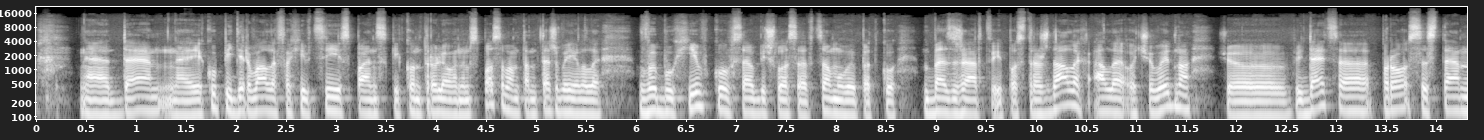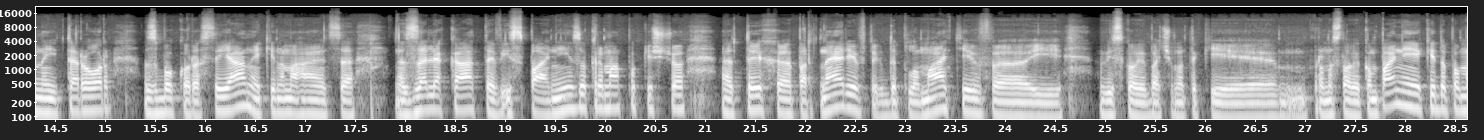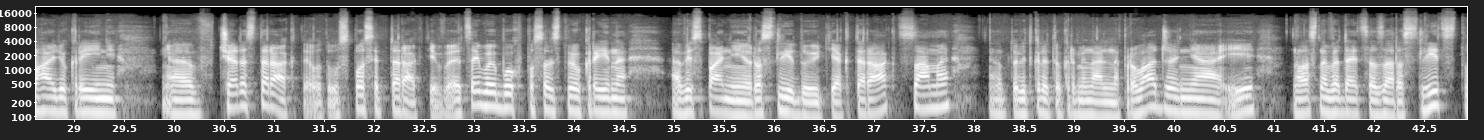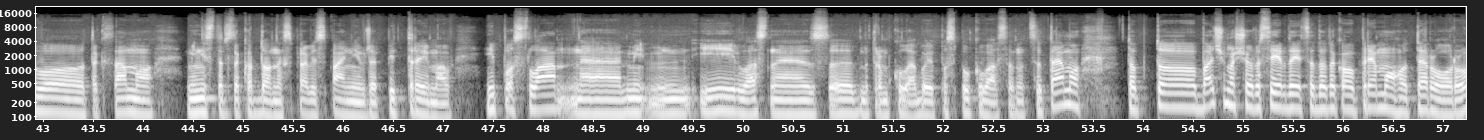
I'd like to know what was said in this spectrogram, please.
де, е, яку підірвали фахівці іспанські контрольованим способом. Там теж виявили вибухівку. Все обійшлося в цьому випадку без жертв і постраждалих, але очевидно, що йдеться про системний терор з боку росіян, які намагаються залякати в Іспанії, зокрема, поки що е, тих е, партнерів, тих дипломатів е, і військові бачимо такі промислові компанії, які допомагають Україні. Е, Через теракти, от у спосіб терактів. Е, Цей вибух в посольстві України е, в Іспанії розслідують як теракт саме, тобто відкрито кримінальне провадження, і власне ведеться зараз слідство. Так само міністр закордонних справ Іспанії вже підтримав і посла, і власне з Дмитром Кулебою поспілкувався на цю тему. Тобто, бачимо, що Росія вдається до такого прямого терору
